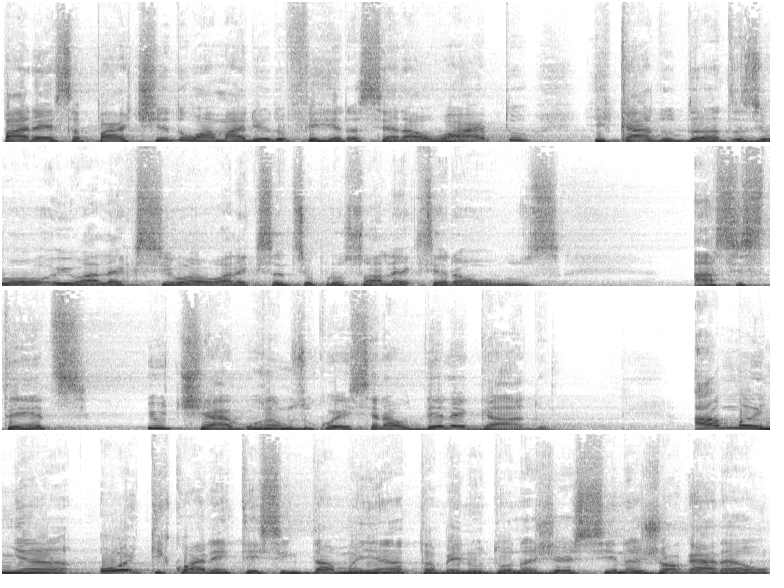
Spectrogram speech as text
Para essa partida, o Amarildo Ferreira será o árbitro, Ricardo Dantas e o, e o Alex Silva, o Alexandre Silva e o professor Alex serão os assistentes e o Thiago Ramos, o Coelho, será o delegado. Amanhã, 8h45 da manhã, também no Dona Gersina, jogarão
